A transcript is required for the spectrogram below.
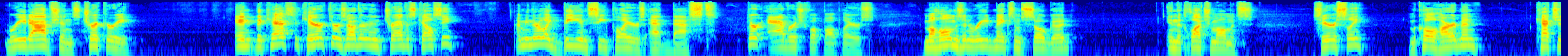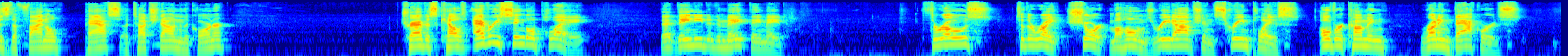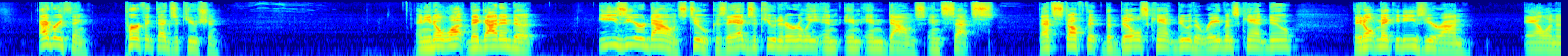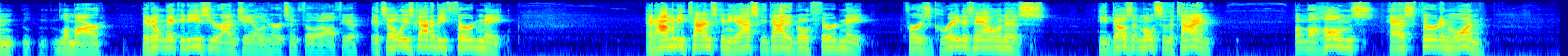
Read options, trickery. And the cast of characters other than Travis Kelce, I mean, they're like B and C players at best. They're average football players. Mahomes and Reid makes them so good in the clutch moments. Seriously, Mecole Hardman catches the final pass, a touchdown in the corner. Travis Kelce, every single play that they needed to make, they made. Throws to the right, short, Mahomes, read options, screen plays, overcoming, running backwards. Everything. Perfect execution. And you know what? They got into easier downs too, because they executed early in, in, in downs, in sets. That's stuff that the Bills can't do, the Ravens can't do. They don't make it easier on Allen and Lamar. They don't make it easier on Jalen Hurts in Philadelphia. It's always got to be third and eight. And how many times can you ask a guy to go third and eight? For as great as Allen is, he does it most of the time. But Mahomes has third and one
